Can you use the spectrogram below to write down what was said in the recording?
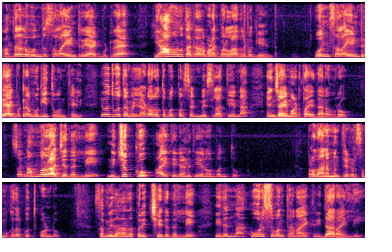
ಅದರಲ್ಲಿ ಒಂದು ಸಲ ಎಂಟ್ರಿ ಆಗಿಬಿಟ್ರೆ ಯಾವನೂ ತಕರಾರು ಮಾಡೋಕ್ಕೆ ಬರಲ್ಲ ಅದ್ರ ಬಗ್ಗೆ ಅಂತ. ಒಂದು ಸಲ ಎಂಟ್ರಿ ಆಗಿಬಿಟ್ರೆ ಮುಗೀತು ಅಂಥೇಳಿ ಇವತ್ತಿಗೂ ತಮಿಳುನಾಡು ಅರವತ್ತೊಂಬತ್ತು ಪರ್ಸೆಂಟ್ ಮೀಸಲಾತಿಯನ್ನು ಎಂಜಾಯ್ ಮಾಡ್ತಾ ಇದ್ದಾರೆ ಅವರು. ಸೊ ನಮ್ಮ ರಾಜ್ಯದಲ್ಲಿ ನಿಜಕ್ಕೂ ಆಯ್ತು ಗಣತಿ ಏನೋ ಬಂತು. ಪ್ರಧಾನಮಂತ್ರಿಗಳ ಸಮ್ಮುಖದಲ್ಲಿ ಕೂತ್ಕೊಂಡು ಸಂವಿಧಾನದ ಪರಿಚ್ಛೇದದಲ್ಲಿ ಇದನ್ನು ಕೂರಿಸುವಂಥ ನಾಯಕರು ಇದ್ದಾರಾ ಇಲ್ಲಿ?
